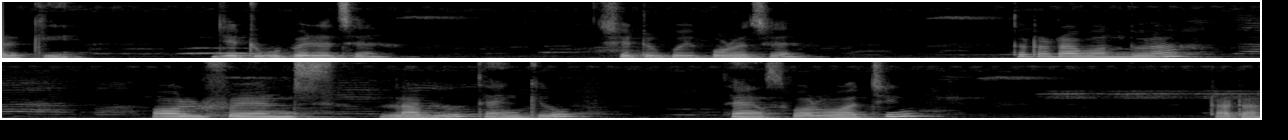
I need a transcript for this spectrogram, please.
আর কি। যেটুকু পেরেছে, সেটুকুই করেছে। তো টাটা বন্ধুরা। All friends love you thank you thanks for watching tata.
